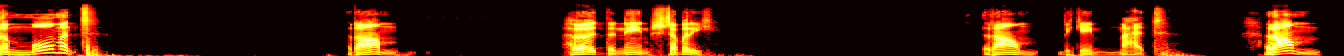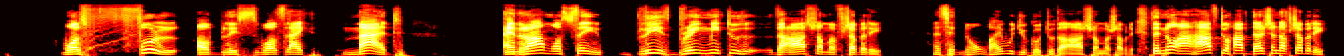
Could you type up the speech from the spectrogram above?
the moment Ram heard the name Shabari, Ram became mad. Ram was full of bliss, was like mad. And Ram was saying, Please bring me to the ashram of Shabari. And I said, No, why would you go to the ashram of Shabari? He said, No, I have to have darshan of Shabari.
